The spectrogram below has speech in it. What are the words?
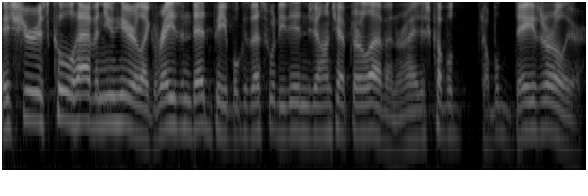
It sure is cool having you here, like raising dead people, because that's what he did in John chapter 11, right? Just a couple, couple days earlier.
